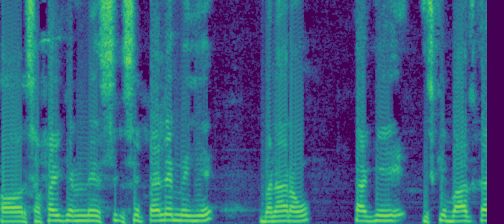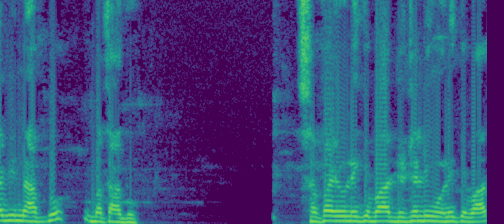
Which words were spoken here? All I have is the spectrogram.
और सफ़ाई करने से पहले मैं ये बना रहा हूँ ताकि इसके बाद का भी मैं आपको बता दूँ। सफ़ाई होने के बाद डिटेलिंग होने के बाद।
